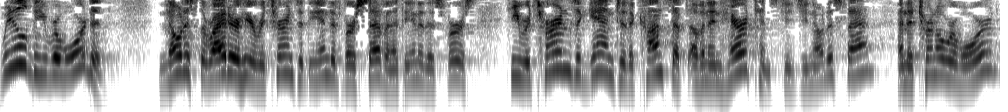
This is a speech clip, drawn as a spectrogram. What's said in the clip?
will be rewarded. Notice the writer here returns at the end of verse 7, at the end of this verse, he returns again to the concept of an inheritance. Did you notice that? An eternal reward?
